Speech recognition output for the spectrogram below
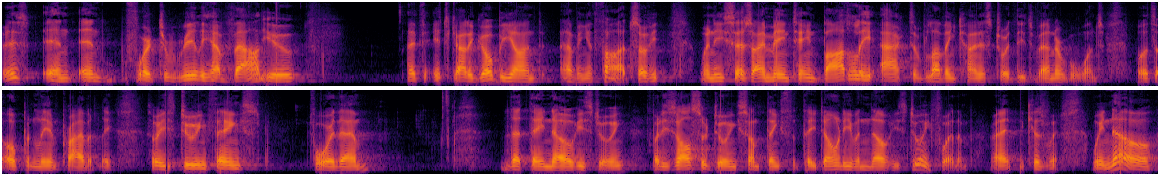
and, and for it to really have value, it's got to go beyond having a thought. So he, when he says, I maintain bodily act of loving kindness toward these venerable ones, both openly and privately. So he's doing things for them that they know he's doing, but he's also doing some things that they don't even know he's doing for them, right? Because we, we know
